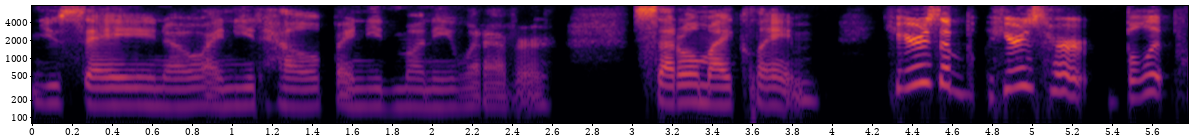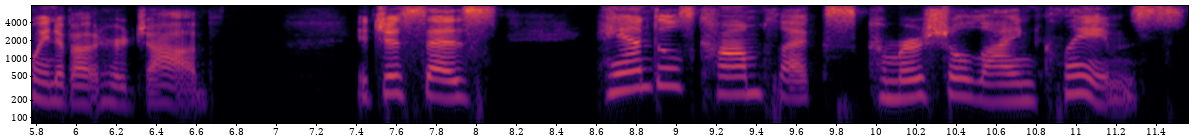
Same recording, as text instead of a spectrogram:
you say, you know, I need help, I need money, whatever, settle my claim. Here's a here's her bullet point about her job. It just says handles complex commercial line claims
